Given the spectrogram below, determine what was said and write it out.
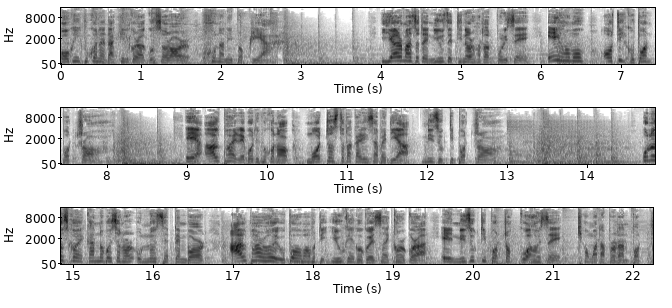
কৌশিক ফুকনে দাখিল কৰা গোচৰৰ শুনানি প্ৰক্ৰিয়া। ইয়াৰ মাজতে নিউজ এইটিনৰ হাতত পৰিছে এইসমূহ অতি গোপন পত্ৰ। এয়া আলফাই ৰেৱতী ফুকনক মধ্যস্থতাকাৰী হিচাপে দিয়া নিযুক্তি পত্ৰ ঊনৈছশ একানব্বৈ চনৰ ঊনৈছ ছেপ্টেম্বৰত আলফাৰ হৈ উপ সভাপতি ইউ কে গগৈ স্বাক্ষৰ কৰা এই নিযুক্তি পত্ৰক কোৱা হৈছে ক্ষমতা প্ৰদান পত্ৰ।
